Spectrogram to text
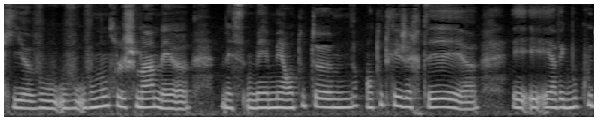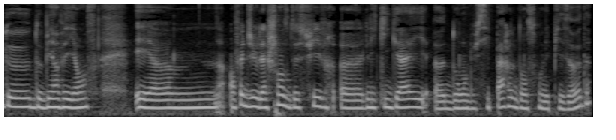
qui vous, vous, vous, montrent le chemin, mais, mais, mais, mais en toute, en toute légèreté et, et, avec beaucoup de, de bienveillance. Et euh, en fait, j'ai eu la chance de suivre euh, l'ikigai euh, dont Lucie parle dans son épisode.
